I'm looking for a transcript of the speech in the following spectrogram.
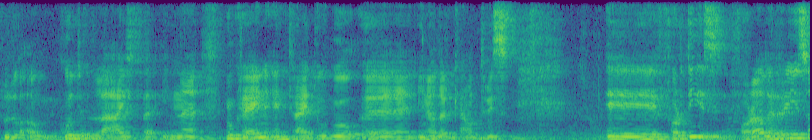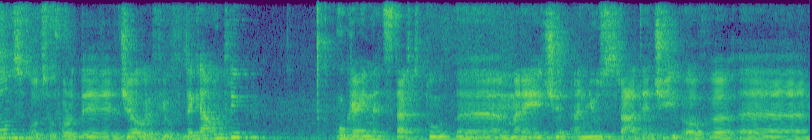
to do a good life in Ukraine and try to go in other countries. Uh, for this, for other reasons, also for the geography of the country, Ukraine started to uh, manage a new strategy of uh,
